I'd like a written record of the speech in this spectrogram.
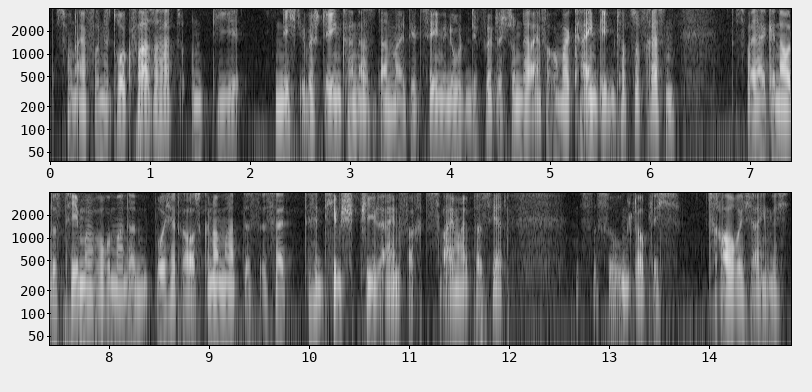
dass man einfach eine Druckphase hat und die nicht überstehen kann. Also dann mal die zehn Minuten, die Viertelstunde einfach auch mal kein Gegentor zu fressen. Das war ja genau das Thema, warum man dann Burchard rausgenommen hat. Das ist halt in dem Spiel einfach zweimal passiert. Das ist so unglaublich traurig eigentlich.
